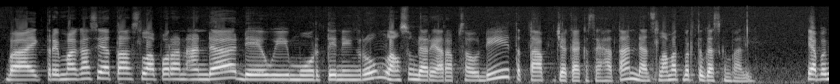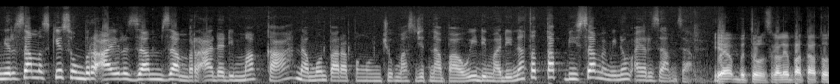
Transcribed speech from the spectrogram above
Baik, terima kasih atas laporan Anda, Dewi Murtiningrum, langsung dari Arab Saudi. Tetap jaga kesehatan dan selamat bertugas kembali. Ya pemirsa, meski sumber air zam-zam berada di Makkah, namun para pengunjung Masjid Nabawi di Madinah tetap bisa meminum air zam-zam. Ya betul sekali 400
